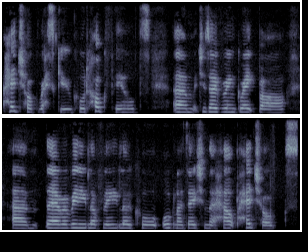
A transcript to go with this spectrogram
hedgehog rescue called Hogfields um, which is over in Great Barr. Um, they're a really lovely local organisation that help hedgehogs.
